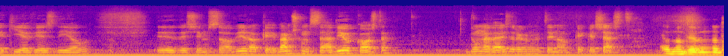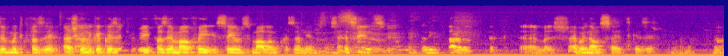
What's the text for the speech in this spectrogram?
aqui a vez dele. Uh, Deixem-me só ver. Ok, vamos começar. Diogo Costa. De 1 a 10, Dragon 99, o que é que achaste? Eu não teve, não teve muito o que fazer. Acho não. que a única coisa que vi fazer mal foi sair-se mal a um cruzamento. Saiu-se um bocadinho tarde, eh, mas é bom dar um 7, quer dizer, não,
